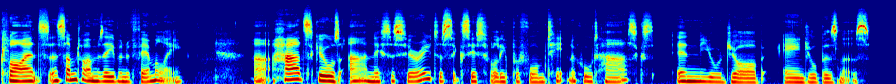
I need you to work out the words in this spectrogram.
clients, and sometimes even family. Uh, hard skills are necessary to successfully perform technical tasks in your job and your business.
